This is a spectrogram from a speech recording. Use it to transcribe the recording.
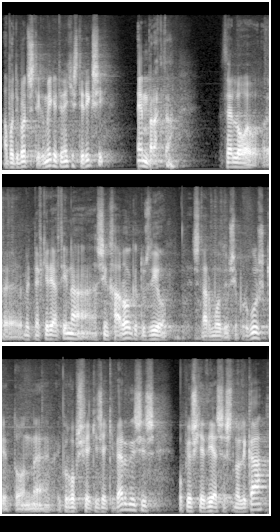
από την πρώτη στιγμή και την έχει στηρίξει έμπρακτα. Θέλω ε, με την ευκαιρία αυτή να συγχαρώ και τους δύο συναρμόδιους υπουργούς και τον ε, Υπουργό Ψηφιακής Διακυβέρνησης, ο οποίος σχεδίασε συνολικά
